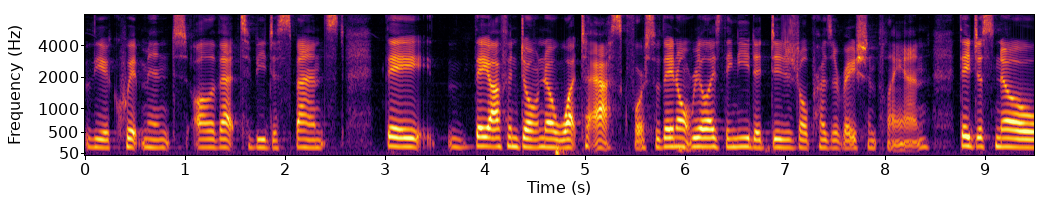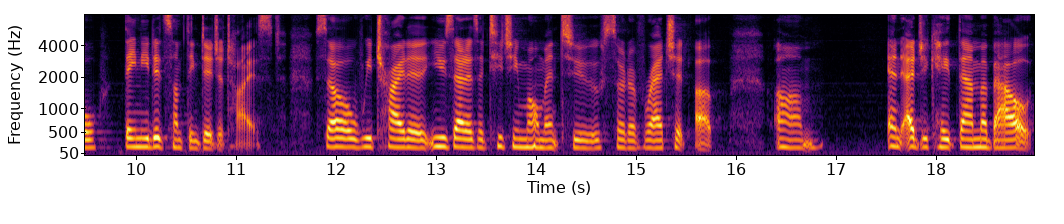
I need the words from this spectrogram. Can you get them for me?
the equipment, all of that to be dispensed. They, they often don't know what to ask for, so they don't realize they need a digital preservation plan. They just know they needed something digitized. So we try to use that as a teaching moment to sort of ratchet up um, and educate them about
